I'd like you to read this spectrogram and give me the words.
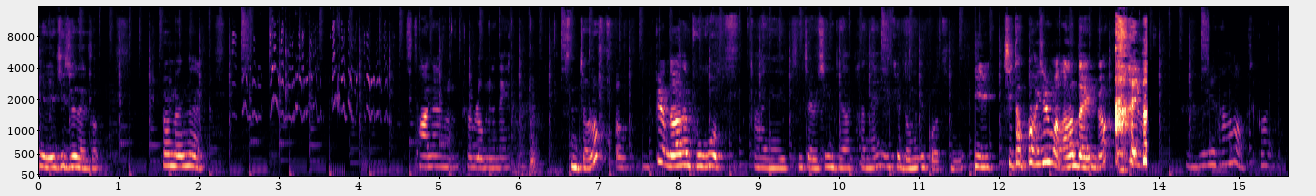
얘 기준에서 그러면은 반응 별로 없는데 진짜로? 어. 그냥 나는 보고 아 얘 진짜 열심히 대답하네 이렇게 넘길 것 같은데 이, 지 답하기 싫으면 안 한다니까? 솔직히 상관없을 것 같아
